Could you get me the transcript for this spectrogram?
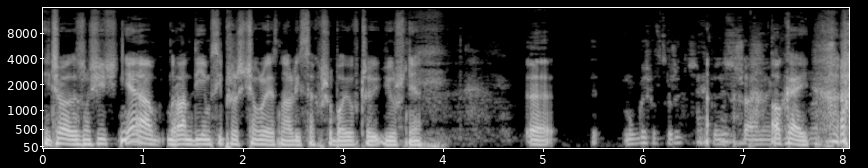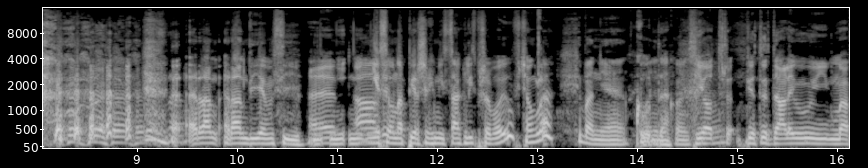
Nie trzeba znosić... Nie, a Run DMC przecież ciągle jest na listach przebojów, czy już nie? E, mógłbyś powtórzyć? Nie słyszałem. Okej. Run, Run DMC. E, Nie, nie, nie są na pierwszych miejscach list przebojów ciągle? Chyba nie. Chyba Kurde. Nie do końca. Piotr, Piotr dalej ma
